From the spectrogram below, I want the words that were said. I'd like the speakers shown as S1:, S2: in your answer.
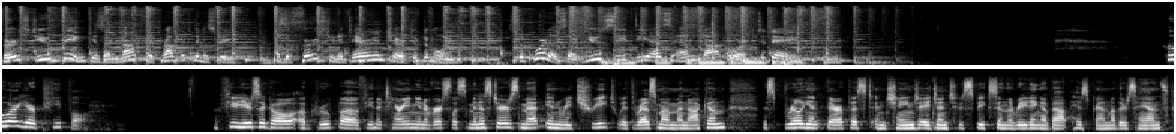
S1: First You Think is a not for profit ministry of the First Unitarian Church of Des Moines. Support us at ucdsm.org today.
S2: Who are your people? A few years ago, a group of Unitarian Universalist ministers met in retreat with Resmaa Menakem, this brilliant therapist and change agent who speaks in the reading about his grandmother's hands.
